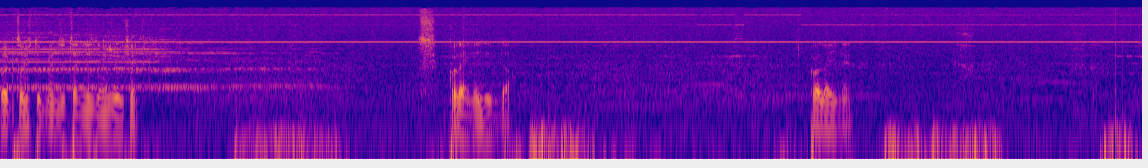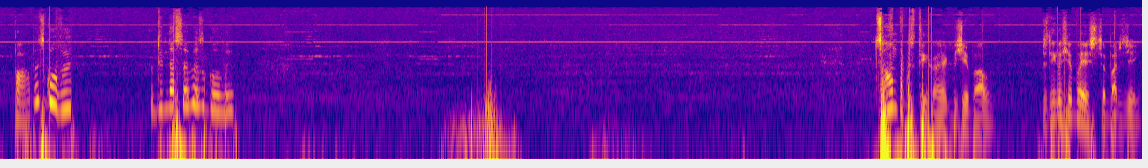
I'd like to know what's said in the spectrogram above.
bo ktoś tu będzie, to nie zdąży uciec. Kolejny dynda. Kolejny. Pa, bez głowy! Dynda sobie bez głowy. Co on tak wzdycha, jakby się bał? Z niego się boję jeszcze bardziej.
